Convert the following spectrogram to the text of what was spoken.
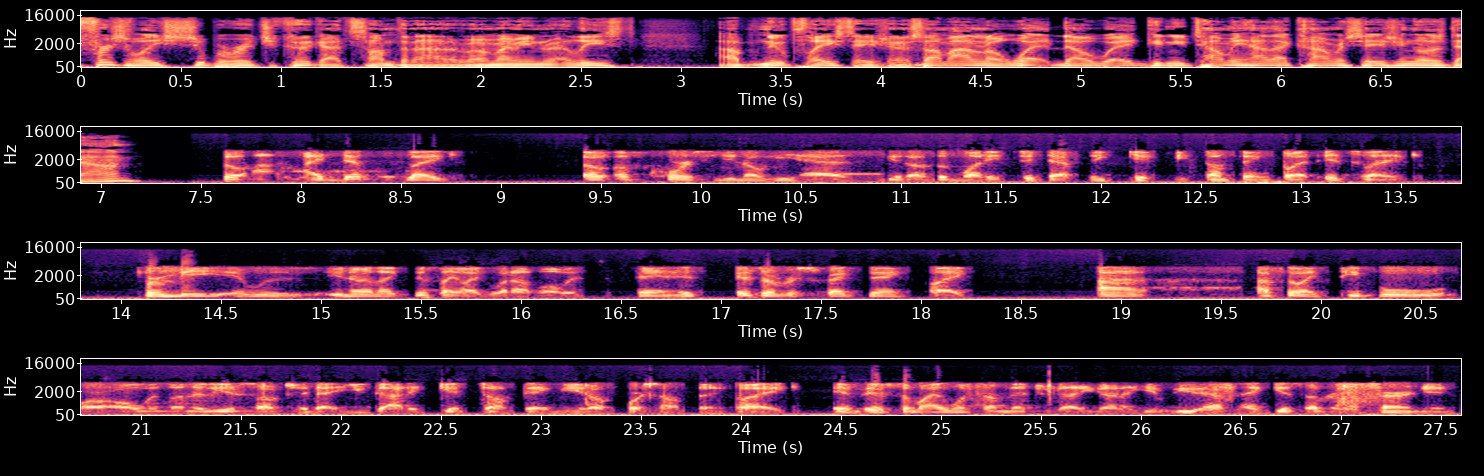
first of all, he's super rich. You could have got something out of him. I mean, at least a new PlayStation or something. I don't know what. No, can you tell me how that conversation goes down? So I, I definitely like. Of, course, you know he has you know the money to definitely give me something, but it's like for me it was you know like just like like what I've always been saying. It's it's a respect thing. Like I I feel like people are always under the assumption that you got to get something you know for something. Like if if somebody wants something that you got you got to give you have to get something in return. And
